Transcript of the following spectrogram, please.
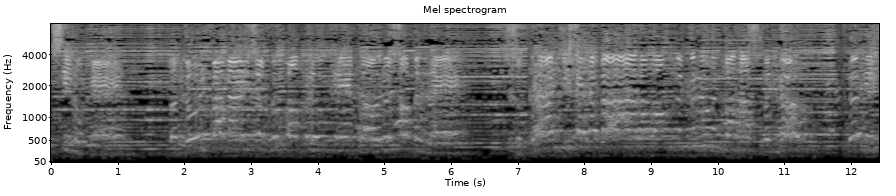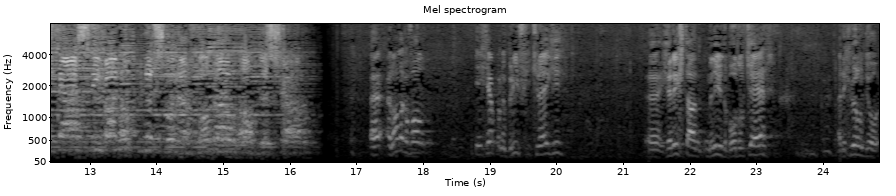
niks in elkaar. Wat doen van mij zo'n voetbalploeg krijgt ouders op een rij. Zo'n kraantjes en een waren van de kroon van Aspenau. De lichtkaas die van op de schoenen valt op de schouw. Uh, in alle geval, ik heb een brief gekregen, uh, gericht aan meneer de Boddelkeer. En ik wil het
